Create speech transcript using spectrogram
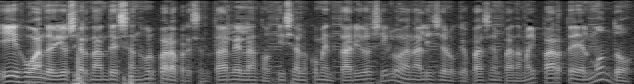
Y Juan de Dios Hernández Sanjur para presentarle las noticias, los comentarios y los análisis de lo que pasa en Panamá y parte del mundo.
